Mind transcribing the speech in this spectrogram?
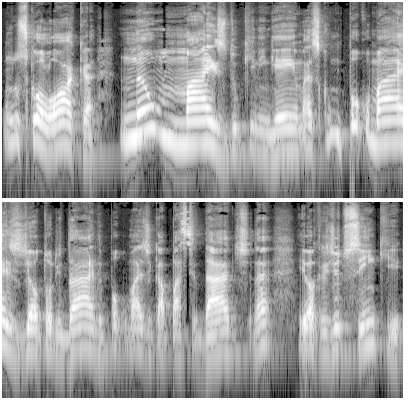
nos coloca não mais do que ninguém, mas com um pouco mais de autoridade, um pouco mais de capacidade, né? Eu acredito sim que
